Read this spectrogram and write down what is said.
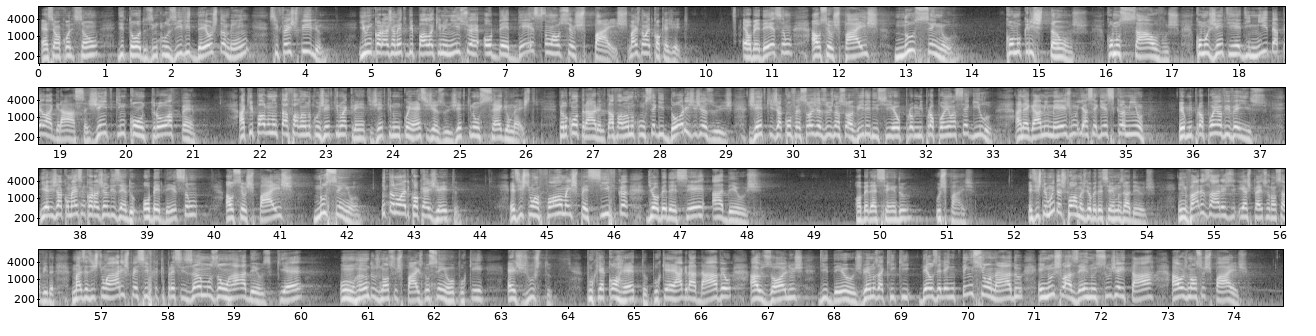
Essa é uma condição de todos, inclusive Deus também se fez filho. E o encorajamento de Paulo aqui no início é obedeçam aos seus pais, mas não é de qualquer jeito. É obedeçam aos seus pais no Senhor, como cristãos, como salvos, como gente redimida pela graça, gente que encontrou a fé. Aqui Paulo não está falando com gente que não é crente, gente que não conhece Jesus, gente que não segue o Mestre. Pelo contrário, ele está falando com seguidores de Jesus, gente que já confessou Jesus na sua vida e disse: Eu me proponho a segui-lo, a negar a mim mesmo e a seguir esse caminho. Eu me proponho a viver isso. E ele já começa encorajando, dizendo: Obedeçam aos seus pais no Senhor. Então não é de qualquer jeito. Existe uma forma específica de obedecer a Deus, obedecendo os pais. Existem muitas formas de obedecermos a Deus, em várias áreas e aspectos da nossa vida, mas existe uma área específica que precisamos honrar a Deus, que é honrando os nossos pais no Senhor, porque é justo, porque é correto, porque é agradável aos olhos de Deus. Vemos aqui que Deus ele é intencionado em nos fazer nos sujeitar aos nossos pais,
